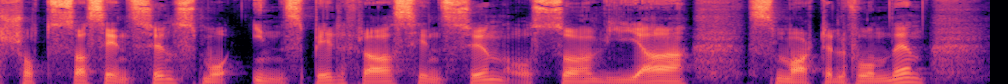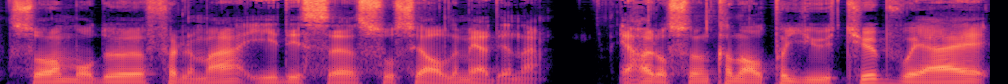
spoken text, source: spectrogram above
shots av sinnssyn, små innspill fra sinnssyn, også via smarttelefonen din, så må du følge meg i disse sosiale mediene. Jeg har også en kanal på YouTube hvor jeg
